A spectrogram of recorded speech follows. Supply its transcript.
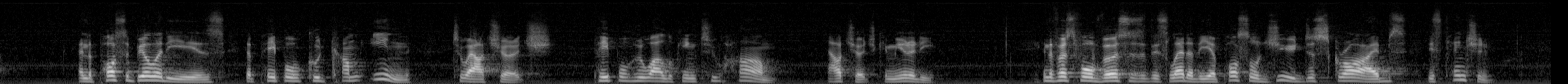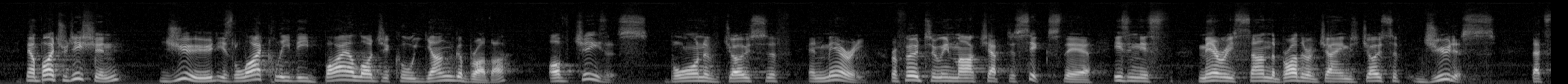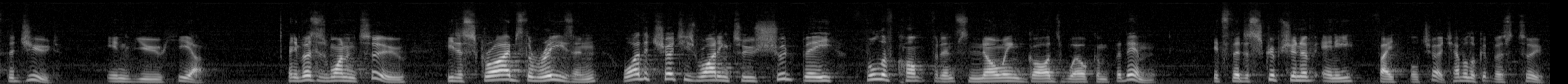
And the possibility is that people could come in to our church, people who are looking to harm our church community. In the first four verses of this letter, the Apostle Jude describes this tension. Now, by tradition, Jude is likely the biological younger brother of Jesus, born of Joseph and Mary referred to in Mark chapter 6 there. Isn't this Mary's son, the brother of James, Joseph, Judas? That's the Jude in view here. And in verses 1 and 2, he describes the reason why the church he's writing to should be full of confidence, knowing God's welcome for them. It's the description of any faithful church. Have a look at verse 2.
